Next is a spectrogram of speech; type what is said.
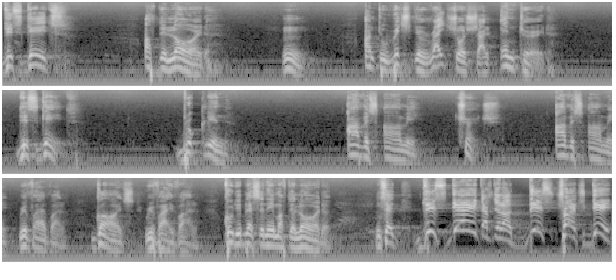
This gates of the Lord, mm, unto which the righteous shall enter. This gate, Brooklyn, Harvest Army Church, Harvest Army Revival, God's Revival. Could you bless the name of the Lord? He said, This gate of the Lord, this church gate,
